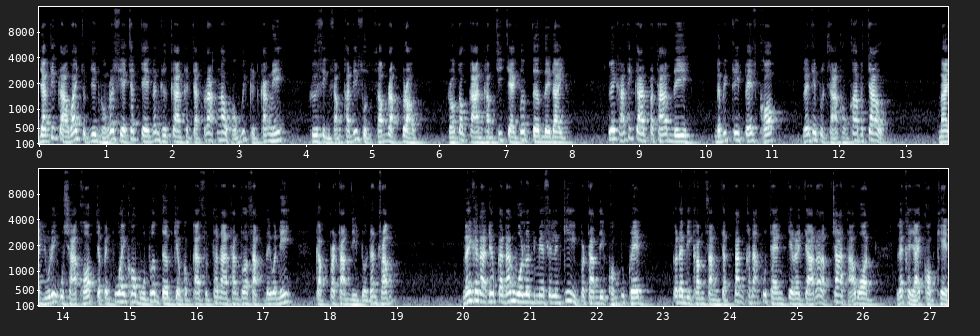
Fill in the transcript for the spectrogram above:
อย่างที่กล่าวไว้จุดยืนของรัสเซียชัดเจนนั่นคือการขจัดรากเหง้าของวิกฤตครั้งนี้ คือสิ่งสำคัญที่สุดสำหรับเรา เราต้องการคำชี้แจงเพิ่มเติมใด ๆ เลขาธิการประธานาธิบดีดมิทรีเปสคอฟ และที่ปรึกษาของข้าพเจ้านายยูริอุชาคอฟจะเป็นผู้ให้ข้อมูลเพิ่มเติมเกี่ยวกับการสนทนาทางโทรศัพท์ในวันนี้กับประธานาธิบดีโดนัลด์ทรัมป์ในขณะเดียวกันนั้นวลาดิเมียร์เซเลนกี้ประธานาธิบดีของยูเครน ก็ได้มีคำสั่งจัดตั้งคณะผู้แทนเจรจาระดับชาติถาวร และขยายขอบเขต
